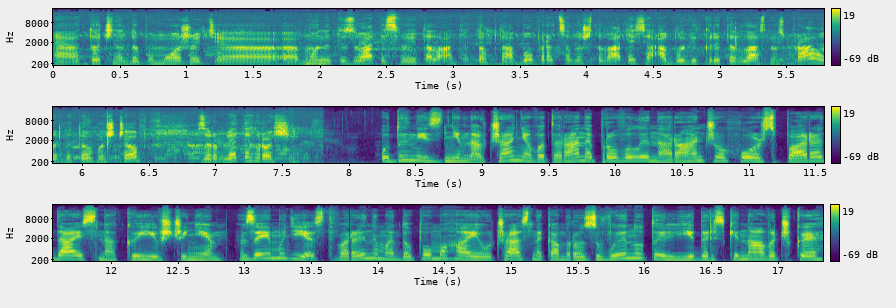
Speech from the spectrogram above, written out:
е, точно допоможуть монетизувати свої таланти, тобто або працевлаштуватися, або відкрити власну справу для того, щоб заробляти гроші. Один із днів навчання ветерани провели на ранчо Horse Paradise на Київщині. Взаємодія з тваринами допомагає учасникам розвинути лідерські навички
